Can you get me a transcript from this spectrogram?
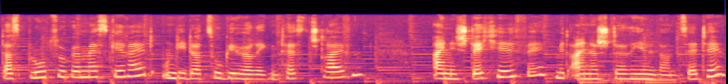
das Blutzuckermessgerät und die dazugehörigen Teststreifen, eine Stechhilfe mit einer sterilen Lanzette,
